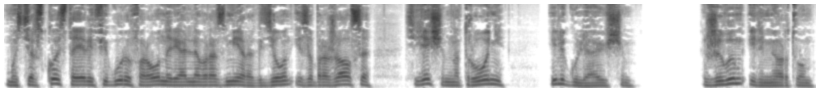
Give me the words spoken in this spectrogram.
В мастерской стояли фигуры фараона реального размера, где он изображался сидящим на троне или гуляющим, живым или мертвым,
